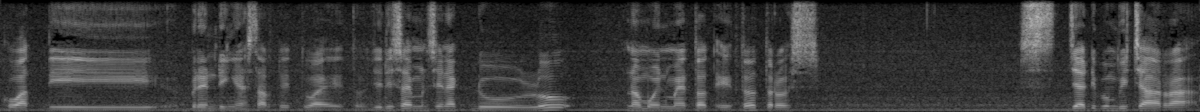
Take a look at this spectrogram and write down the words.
kuat di brandingnya start with why itu. Jadi Simon Sinek dulu nemuin metode itu terus jadi pembicara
